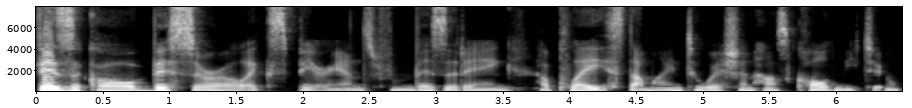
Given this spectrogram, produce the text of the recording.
physical, visceral experience from visiting a place that my intuition has called me to.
